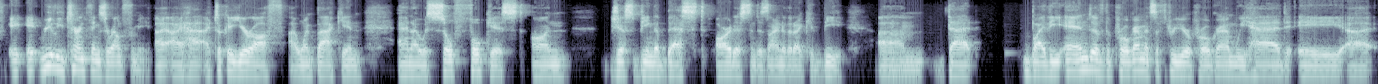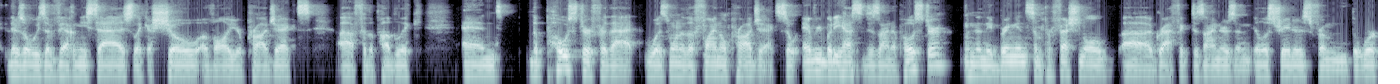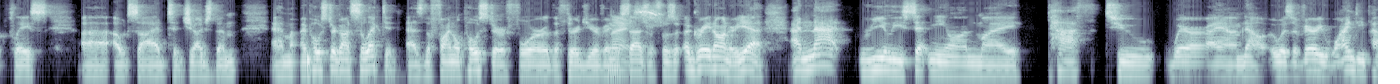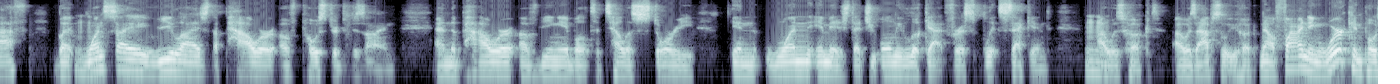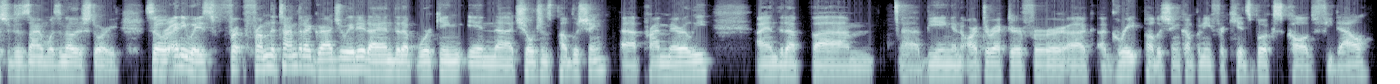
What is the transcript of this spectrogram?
it, it, really turned things around for me. I, I, I took a year off. I went back in, and I was so focused on just being the best artist and designer that I could be um, that by the end of the program, it's a three-year program. We had a uh, there's always a vernissage, like a show of all your projects uh, for the public, and the poster for that was one of the final projects. So everybody has to design a poster, and then they bring in some professional uh, graphic designers and illustrators from the workplace uh, outside to judge them. And my poster got selected as the final poster for the third year of Vernissage, nice. which was a great honor. Yeah, and that really set me on my path to where I am now. It was a very windy path, but mm-hmm. once I realized the power of poster design and the power of being able to tell a story in one image that you only look at for a split 2nd mm-hmm. I was hooked. I was absolutely hooked. Now, finding work in poster design was another story. So, right. anyways, fr- from the time that I graduated, I ended up working in uh, children's publishing uh, primarily. I ended up um, uh, being an art director for a, a, great publishing company for kids' books called Fidel.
